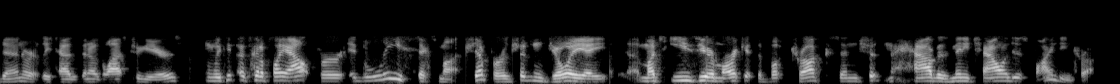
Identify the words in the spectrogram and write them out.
been, or at least has been over the last two years. And we think that's going to play out for at least six months. Shippers should enjoy a, a much easier market to book trucks and shouldn't have as many challenges finding trucks.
